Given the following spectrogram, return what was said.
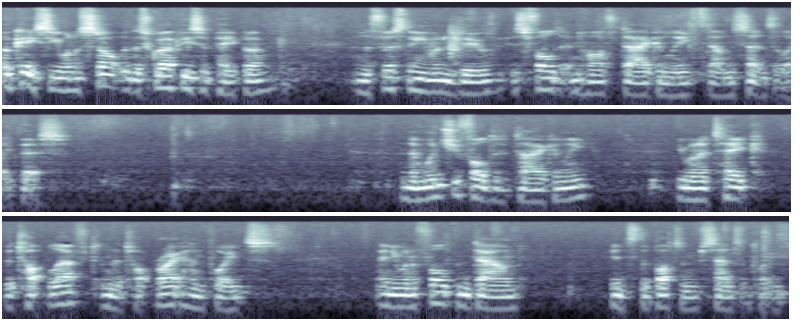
Okay, so you want to start with a square piece of paper, and the first thing you want to do is fold it in half diagonally down the centre like this. And then once you've folded it diagonally, you want to take the top left and the top right hand points, and you want to fold them down into the bottom centre point.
